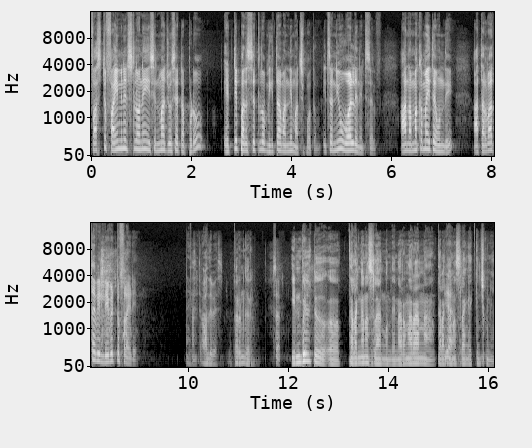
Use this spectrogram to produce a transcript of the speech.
first five మినిట్స్‌లోనే ఈ సినిమా చూసేటప్పుడు ఎట్టి పరిస్థితిలో మిగతావన్నీ మర్చిపోతాం. It's a new world in itself ఆ నమ్మకం అయితే ఉంది. ఆ తర్వాత will leave it to Friday. All the best. Tarun గారు. సార్. ఇన్‌బిల్ట్ ఆహ్, తెలంగాణ స్లాంగ్ ఉంది. నరనరాన తెలంగాణ! స్లాంగ్ ఎక్కించుకొని,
